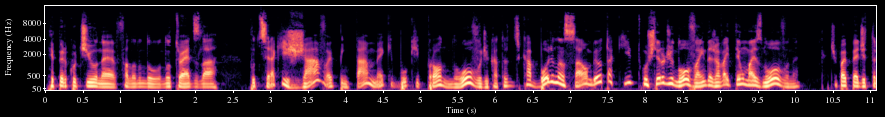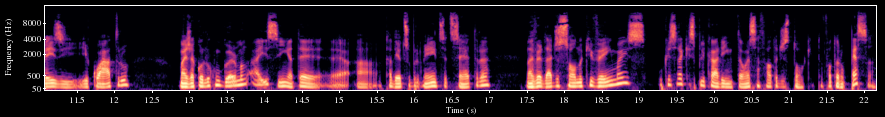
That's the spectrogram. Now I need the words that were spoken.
repercutiu, né, falando no, no Threads lá, putz, será que já vai pintar MacBook Pro novo de 14? Acabou de lançar, o meu tá aqui com cheiro de novo ainda, já vai ter um mais novo, né? Tipo iPad 3 e, e 4, mas de acordo com o Gurman, aí sim, até é, a cadeia de suprimentos, etc., na verdade só no que vem, mas o que será que explicaria então essa falta de estoque? Tá faltando peça?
